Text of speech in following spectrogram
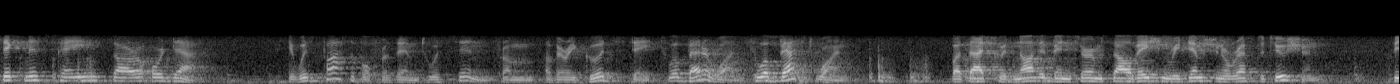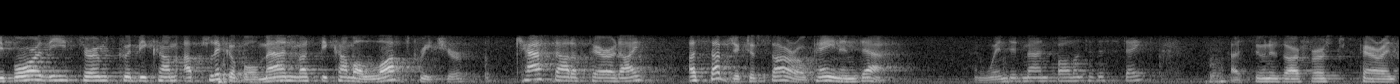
sickness, pain, sorrow, or death. It was possible for them to ascend from a very good state to a better one, to a best one. But that could not have been termed salvation, redemption, or restitution before these terms could become applicable, man must become a lost creature, cast out of paradise, a subject of sorrow, pain, and death. And when did man fall into this state? As soon as our first parents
